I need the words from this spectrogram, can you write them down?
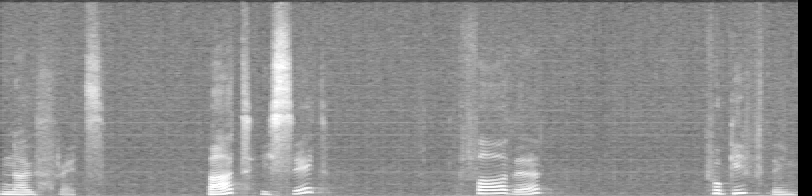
no threats. But he said, Father, forgive them.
